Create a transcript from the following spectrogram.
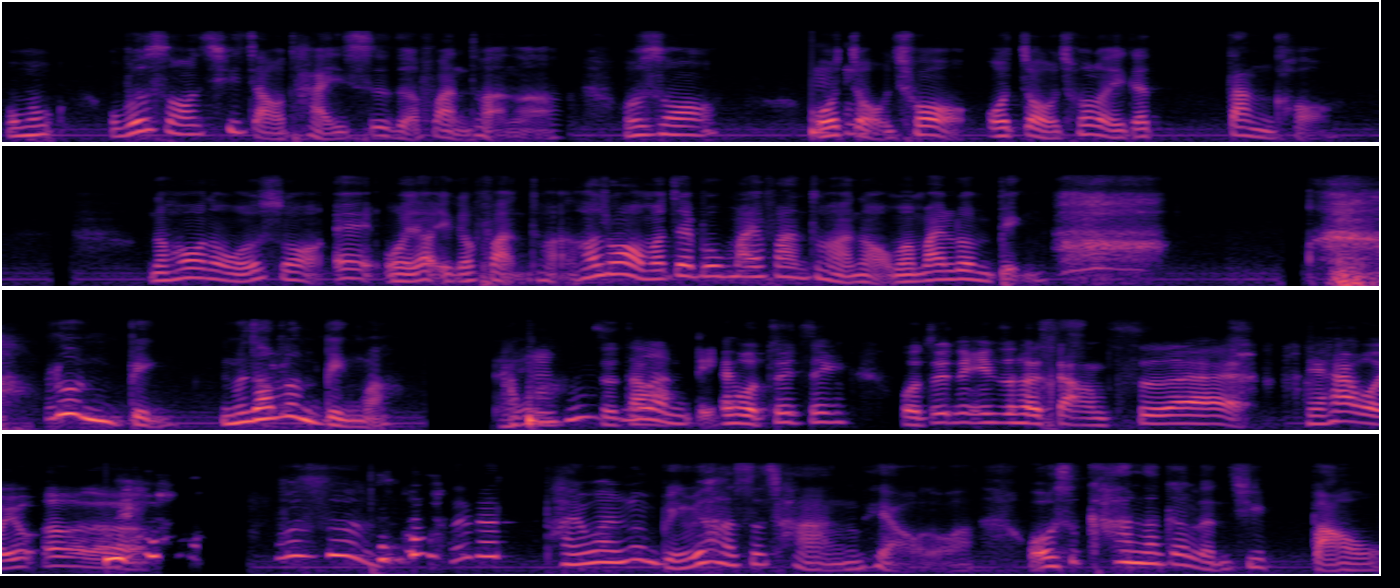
我们。我不是说去找台式的饭团啊，我是说我走错，我走错了一个档口，然后呢，我就说，哎，我要一个饭团。他说我们这不卖饭团哦，我们卖润饼。润饼，你们知道润饼吗？哎、知道。润饼。哎，我最近我最近一直很想吃，哎，你害我又饿了。不是那个台湾润饼，因为它是长条的嘛，我是看那个人去包，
